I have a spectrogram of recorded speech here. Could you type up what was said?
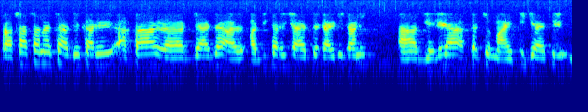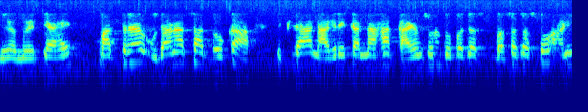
प्रशासनाचे अधिकारी आता ज्या ज्या अधिकारी जे आहेत ते काही ठिकाणी अ, गेलेल्या असल्याची माहिती जी आहे ती मिळते आहे. मात्र उदाहरणाचा धोका इथल्या नागरिकांना हा कायमस्वरूपी बसत असतो. आणि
